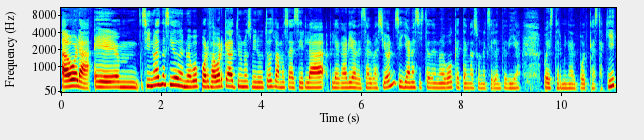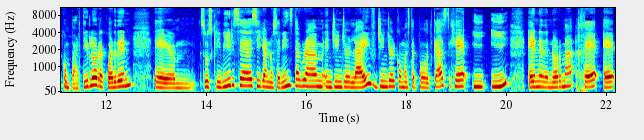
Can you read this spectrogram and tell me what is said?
Ahora, eh, si no has nacido de nuevo, por favor quédate unos minutos, vamos a decir la plegaria de salvación. Si ya naciste de nuevo, que tengas un excelente día. Puedes terminar el podcast aquí, compartirlo. Recuerden eh, suscribirse, síganos en Instagram, en Ginger Live, Ginger como este podcast, G-I-I-N de Norma, G-E-R-L-I-V-E,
